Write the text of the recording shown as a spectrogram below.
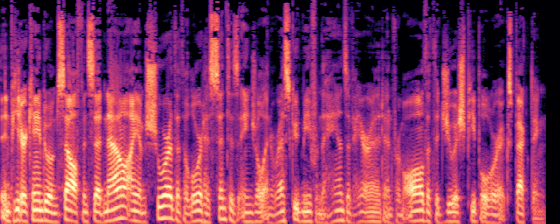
Then Peter came to himself and said, Now I am sure that the Lord has sent his angel and rescued me from the hands of Herod and from all that the Jewish people were expecting.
